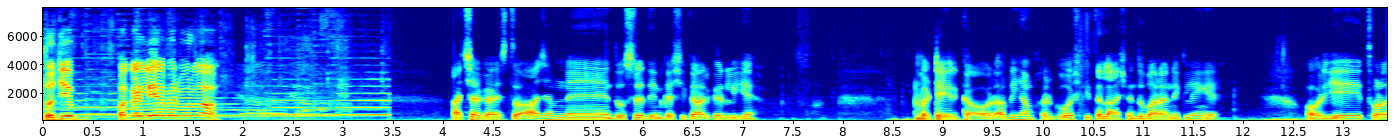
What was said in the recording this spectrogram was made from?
تو جی پکڑ لیا پھر مرغا۔ اچھا گائز تو آج ہم نے دوسرے دن کا شکار کر لیا بٹیر کا اور ابھی ہم خرگوش کی تلاش میں دوبارہ نکلیں گے۔ اور یہ تھوڑا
